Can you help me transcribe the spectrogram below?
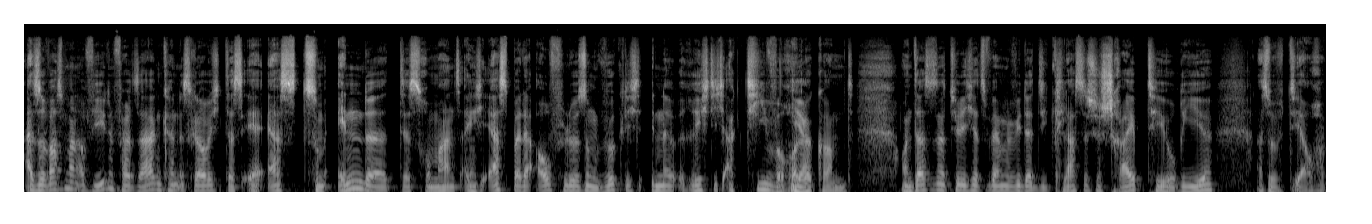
Also was man auf jeden Fall sagen kann, ist, glaube ich, dass er erst zum Ende des Romans, eigentlich erst bei der Auflösung wirklich in eine richtig aktive Rolle ja. kommt. Und das ist natürlich jetzt, wenn wir wieder die klassische Schreibtheorie, also die auch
